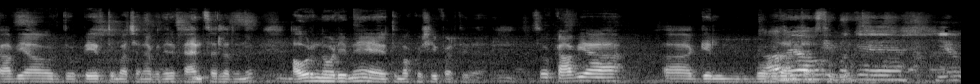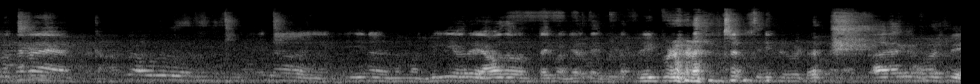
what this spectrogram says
ಕಾವ್ಯ ಅವ್ರದ್ದು ಪೇರ್ ತುಂಬ ಚೆನ್ನಾಗಿ ಬಂದಿದೆ ಫ್ಯಾನ್ಸ್ ಎಲ್ಲದನ್ನು ಅವ್ರು ನೋಡಿನೇ ತುಂಬ ಖುಷಿ ಪಡ್ತಿದ್ದಾರೆ. ಸೊ ಕಾವ್ಯ ಗೆಲ್ಬಹುದು ಅಂತ ಅನಿಸ್ತಿದೆ. ಬಗ್ಗೆ ಹೇಳ್ಬೇಕಂದ್ರೆ ಕಾವ್ಯ ಅವರು ಏನು ನಮ್ಮ ಗಿಲ್ಲಿಯವರು ಯಾವುದೋ ಒಂದು ಟೈಮಲ್ಲಿ ಹೇಳ್ತಾ ಇದ್ದಿಲ್ಲ ಫ್ರೀ ಬಿಡೋಣ ಅಂತ ಹೇಳ್ಬಿಟ್ಟು. ಹಾಗಾಗಿ ಮೋಸ್ಟ್ಲಿ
